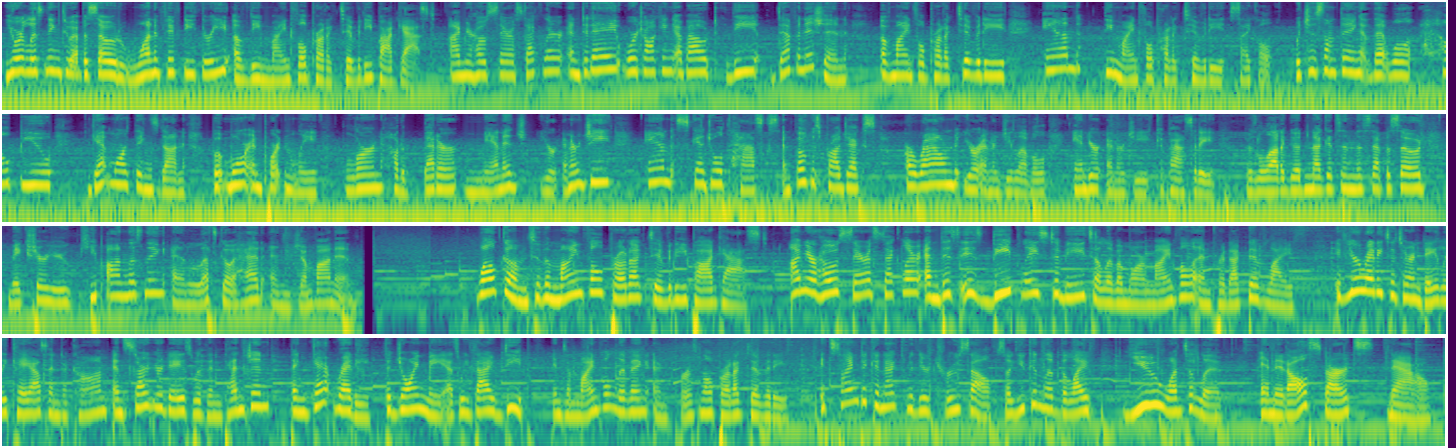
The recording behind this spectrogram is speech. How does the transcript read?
You're listening to episode 153 of the Mindful Productivity Podcast. I'm your host, Sarah Steckler, and today we're talking about the definition of mindful productivity and the mindful productivity cycle, which is something that will help you get more things done, but more importantly, learn how to better manage your energy and schedule tasks and focus projects around your energy level and your energy capacity. There's a lot of good nuggets in this episode. Make sure you keep on listening and let's go ahead and jump on in. Welcome to the Mindful Productivity Podcast. I'm your host, Sarah Steckler, and this is the place to be to live a more mindful and productive life. If you're ready to turn daily chaos into calm and start your days with intention, then get ready to join me as we dive deep into mindful living and personal productivity. It's time to connect with your true self so you can live the life you want to live. And it all starts now.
